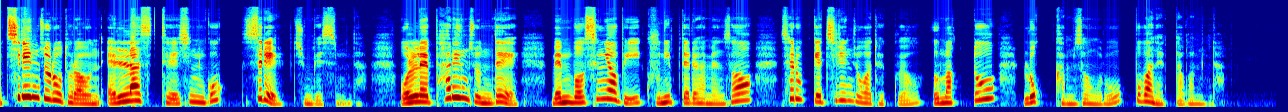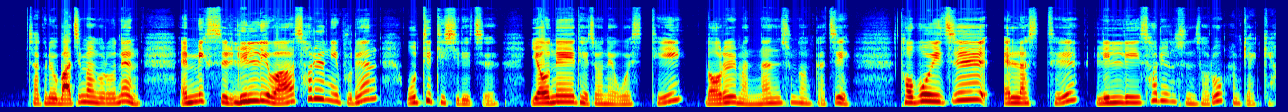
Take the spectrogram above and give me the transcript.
7인조로 돌아온 엘라스트의 신곡 Thrill 준비했습니다. 원래 8인조인데 멤버 승엽이 군입대를 하면서 새롭게 7인조가 됐고요. 음악도 록 감성으로 뽑아냈다고 합니다. 자, 그리고 마지막으로는 엔믹스 릴리와 설윤이 부른 OTT 시리즈 연애의 대전의 OST 너를 만난 순간까지 더보이즈 엘라스트 릴리 설윤 순서로 함께 할게요.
